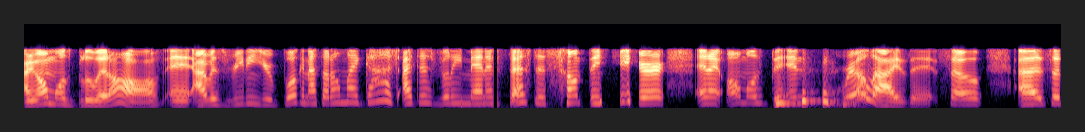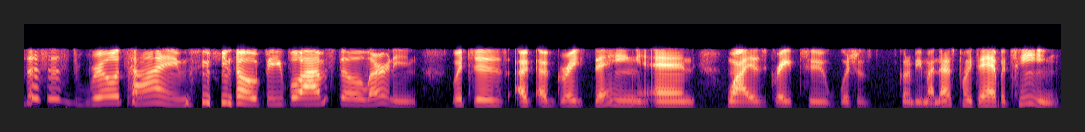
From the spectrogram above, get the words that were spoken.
I almost blew it off. And I was reading your book and I thought, oh my gosh, I just really manifested something here, and I almost didn't realize it. So, uh, so this is real time, you know, people. I'm still learning which is a, a great thing, and why it's great to, which is going to be my next point, to have a team.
